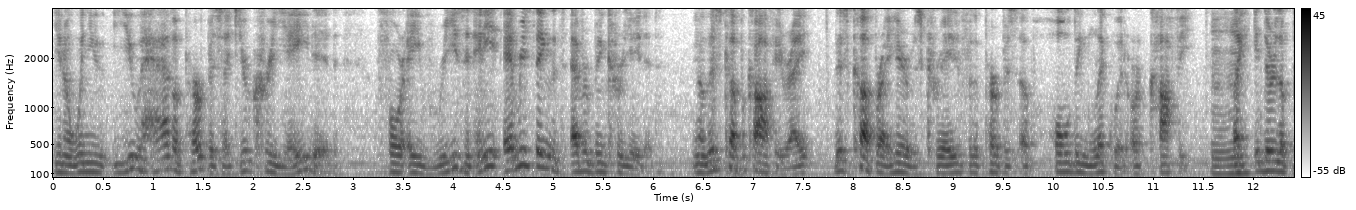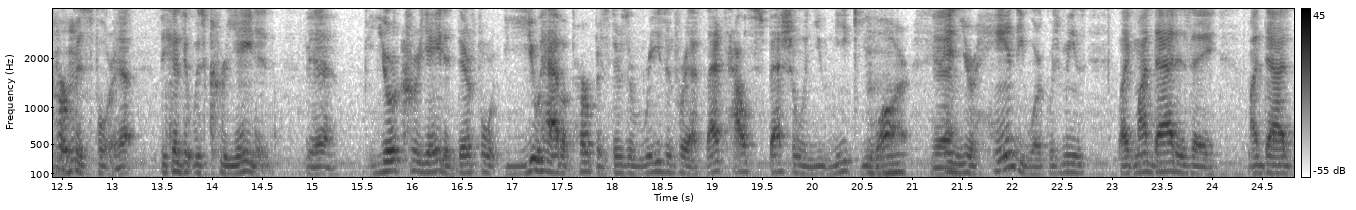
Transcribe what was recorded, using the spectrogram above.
you know, when you you have a purpose, like you're created for a reason. Any everything that's ever been created. You know, this cup of coffee, right? This cup right here was created for the purpose of holding liquid or coffee. Mhm. Like there's a purpose for it yeah because it was created. yeah You're created, therefore you have a purpose. There's a reason for that. That's how special and unique you Mhm. are. Yeah. And your handiwork, which means like my dad is a my dad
